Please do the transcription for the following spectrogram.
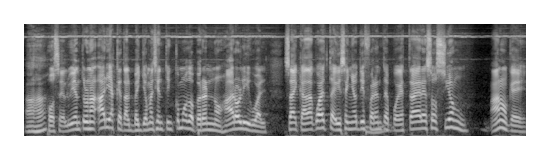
Ajá. José Luis entra en unas áreas que tal vez yo me siento incómodo, pero en Harold igual. O sea, cada cual está diseños diferentes. Puedes traer esa opción, mano, que,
